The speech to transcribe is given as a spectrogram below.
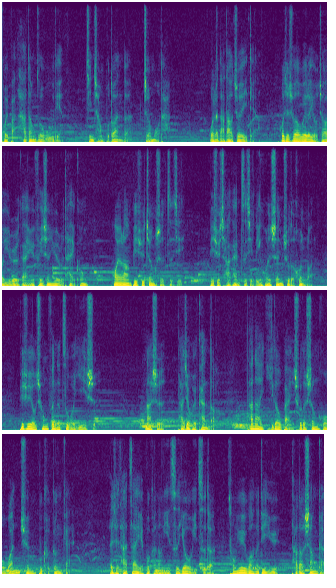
会把他当作污点。经常不断地折磨他。为了达到这一点，或者说为了有朝一日敢于飞身跃入太空，荒原狼必须正视自己，必须查看自己灵魂深处的混乱，必须有充分的自我意识。那时他就会看到，他那遗漏百出的生活完全不可更改，而且他再也不可能一次又一次地从欲望的地狱踏到伤感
